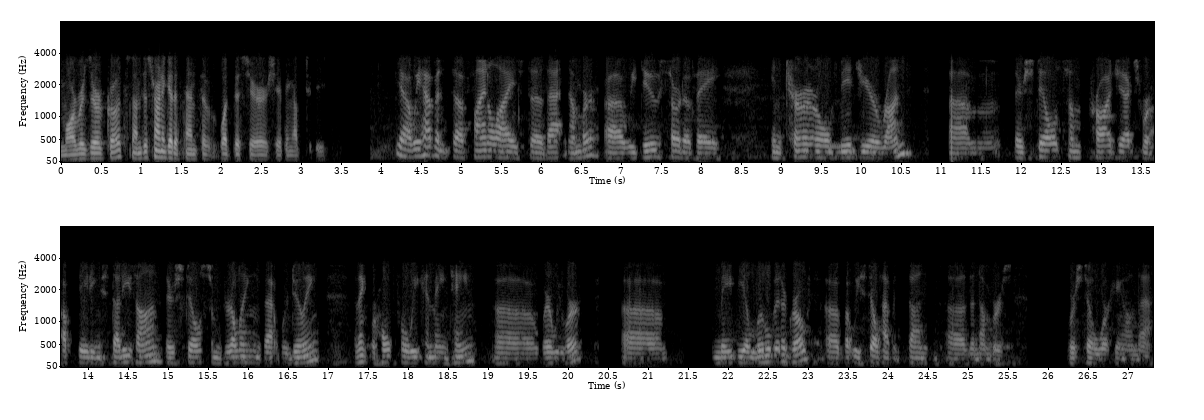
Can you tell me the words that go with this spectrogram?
more reserve growth. So I'm just trying to get a sense of what this year is shaping up to be. Yeah, we haven't uh, finalized uh, that number. Uh, we do sort of a internal mid-year run. Um, there's still some projects we're updating studies on. There's still some drilling that we're doing. I think we're hopeful we can maintain where we were. Maybe a little bit of growth, but we still haven't done the numbers. We're still working on that.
